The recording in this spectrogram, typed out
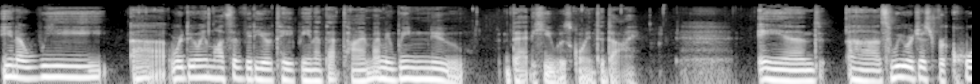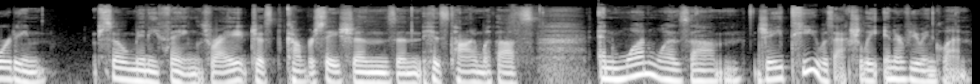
You know, we uh, were doing lots of videotaping at that time. I mean, we knew that he was going to die. And uh, so we were just recording so many things, right? Just conversations and his time with us. And one was um, JT was actually interviewing Glenn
